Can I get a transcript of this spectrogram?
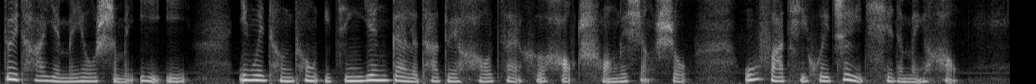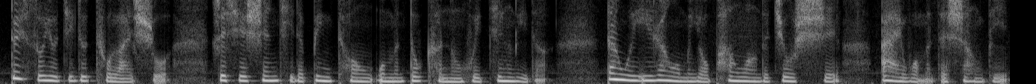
对他也没有什么意义。因为疼痛已经掩盖了他对豪宅和好床的享受，无法体会这一切的美好。对所有基督徒来说，这些身体的病痛我们都可能会经历的，但唯一让我们有盼望的就是爱我们的上帝，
